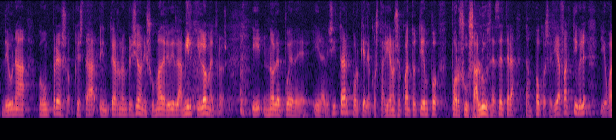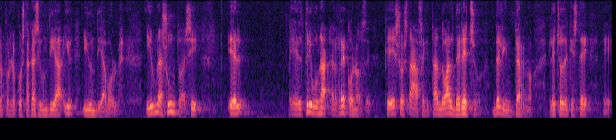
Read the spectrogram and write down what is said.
de un preso que está interno en prisión y su madre vive a mil kilómetros y no le puede ir a visitar porque le costaría no sé cuánto tiempo por su salud, etcétera, tampoco sería factible y igual pues le cuesta casi un día ir y un día volver. Y un asunto así, el, el tribunal reconoce que eso está afectando al derecho del interno, el hecho de que esté... Eh,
